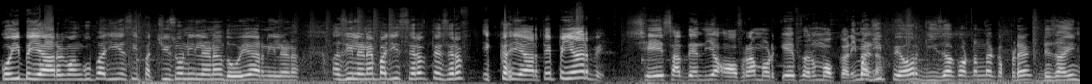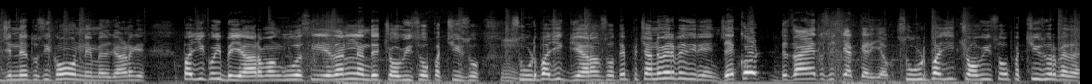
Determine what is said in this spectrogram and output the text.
ਕੋਈ ਬਾਜ਼ਾਰ ਵਾਂਗੂ ਭਾਜੀ ਅਸੀਂ 2500 ਨਹੀਂ ਲੈਣਾ 2000 ਨਹੀਂ ਲੈਣਾ। ਅਸੀਂ ਲੈਣਾ ਭਾਜੀ ਸਿਰਫ ਤੇ ਸਿਰਫ 1000 ਤੇ 50 ਰੁਪਏ। 6-7 ਦਿਨ ਦੀਆਂ ਆਫਰਾਂ ਮੁੜ ਕੇ ਤੁਹਾਨੂੰ ਮੌਕਾ ਨਹੀਂ ਭਾਜੀ ਪਿਓਰ ਗੀਜ਼ਾ ਕਾਟਨ ਦਾ ਕੱਪੜਾ ਹੈ। ਡਿਜ਼ਾਈਨ ਜਿੰਨੇ ਤੁਸੀਂ ਕਹੋ ਉਹਨੇ ਮਿਲ ਜਾਣਗੇ। ਭਾਜੀ ਕੋਈ ਬਾਜ਼ਾਰ ਵਾਂਗੂ ਅਸੀਂ ਇਹਦਾ ਨਹੀਂ ਲੈਂਦੇ 2400 2500 ਸੂਟ ਭਾਜੀ 1100 ਤੇ 95 ਰੁਪਏ ਦੀ ਰੇਂਜ ਦੇਖੋ ਡਿਜ਼ਾਈਨ ਤੁਸੀਂ ਚੈੱਕ ਕਰੀ ਜਾਓ। ਸੂਟ ਭਾਜੀ 2400 2500 ਰੁਪਏ ਦਾ।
